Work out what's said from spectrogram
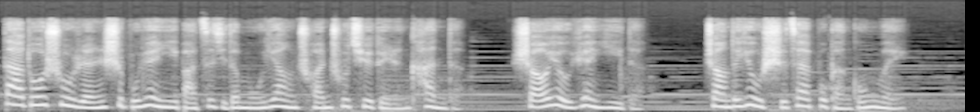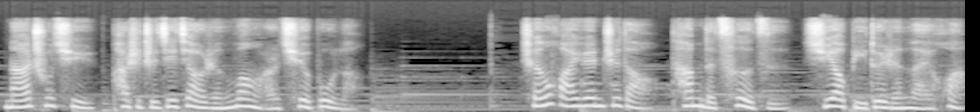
大多数人是不愿意把自己的模样传出去给人看的，少有愿意的。长得又实在不敢恭维，拿出去怕是直接叫人望而却步了。陈华渊知道他们的册子需要比对人来画。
